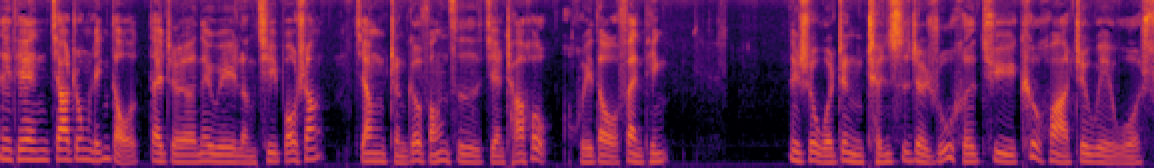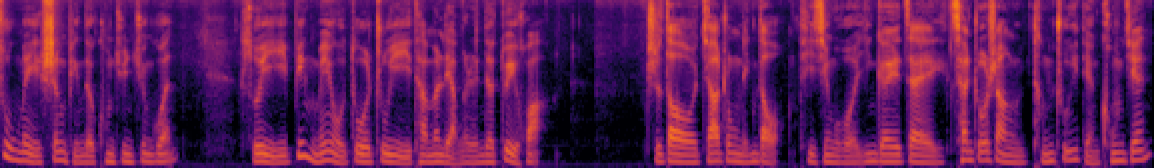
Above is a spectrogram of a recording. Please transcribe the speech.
那天，家中领导带着那位冷气包商，将整个房子检查后，回到饭厅。那时，我正沉思着如何去刻画这位我素昧生平的空军军官，所以并没有多注意他们两个人的对话。直到家中领导。提醒我应该在餐桌上腾出一点空间，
